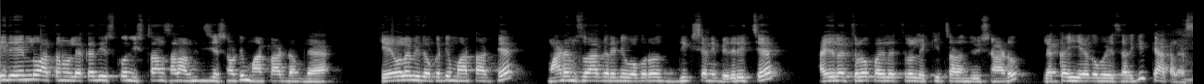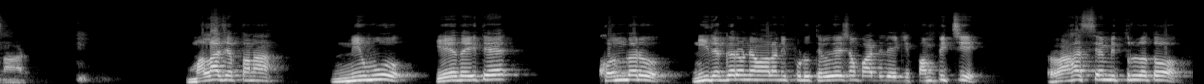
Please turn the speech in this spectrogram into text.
ఐదేళ్ళు అతను లెక్క తీసుకొని ఇష్టానుసారం అభివృద్ధి చేసినప్పుడు మాట్లాడడంలే. కేవలం ఇది ఒకటి మాట్లాడితే మాడెం సుధాకర్ రెడ్డి ఒకరోజు దీక్షని బెదిరించే ఐదు లక్షలు పది లక్షలు లెక్కించాడని చూసినాడు. లెక్క ఇయ్యకపోయేసరికి కేకలేస్తున్నాడు మళ్ళా చెప్తానా నువ్వు ఏదైతే కొందరు నీ దగ్గర ఉండే వాళ్ళని ఇప్పుడు తెలుగుదేశం పార్టీలోకి పంపించి రహస్య మిత్రులతో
